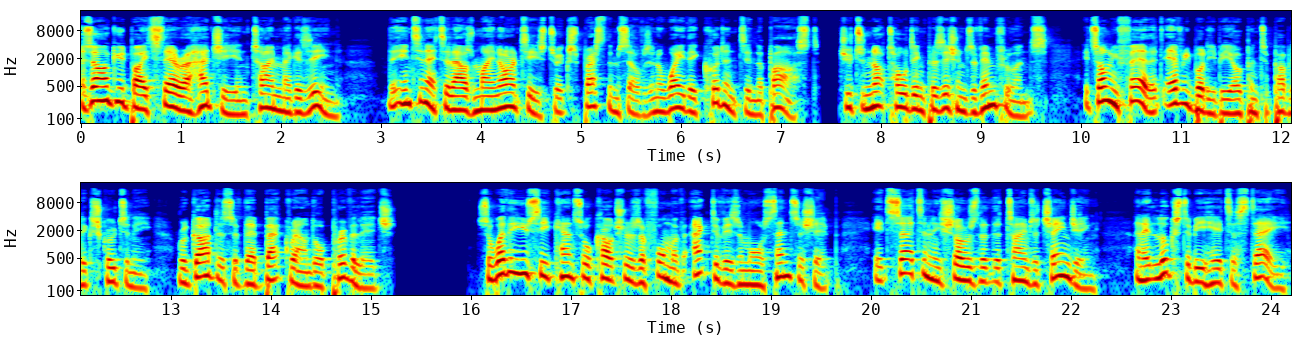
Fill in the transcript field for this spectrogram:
As argued by Sarah Hagi in Time magazine, the internet allows minorities to express themselves in a way they couldn't in the past, due to not holding positions of influence. It's only fair that everybody be open to public scrutiny, regardless of their background or privilege. So, whether you see cancel culture as a form of activism or censorship, it certainly shows that the times are changing, and it looks to be here to stay.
